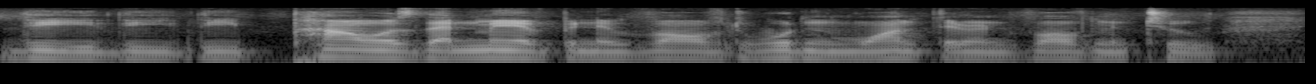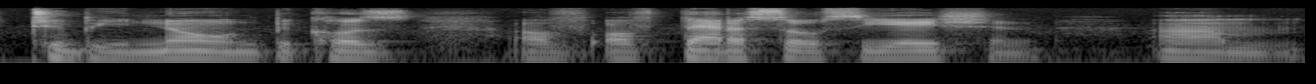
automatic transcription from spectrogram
the, the the powers that may have been involved wouldn't want their involvement to to be known because of of that association. Um,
